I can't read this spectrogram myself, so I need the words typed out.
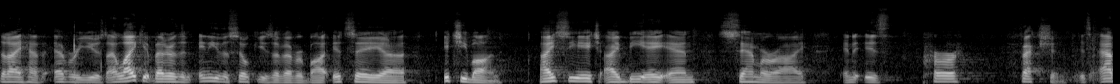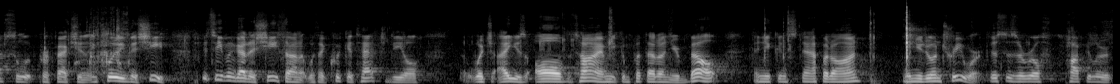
that I have ever used. I like it better than any of the Silkies I've ever bought. It's a uh, Ichiban, I-C-H-I-B-A-N Samurai, and it is perfection. It's absolute perfection, including the sheath. It's even got a sheath on it with a quick attach deal, which I use all the time. You can put that on your belt, and you can snap it on when you're doing tree work. This is a real popular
